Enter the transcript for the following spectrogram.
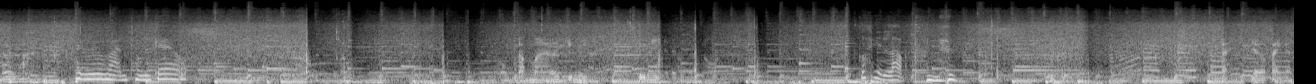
ไม่หวานให้ไม่หวานชงแก้วผมกลับมาแล้วกินอีกคืนนี้จะได้ไม่ต้องนอนก็เห็นหลับไปเดี๋ยวเราไปกัน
